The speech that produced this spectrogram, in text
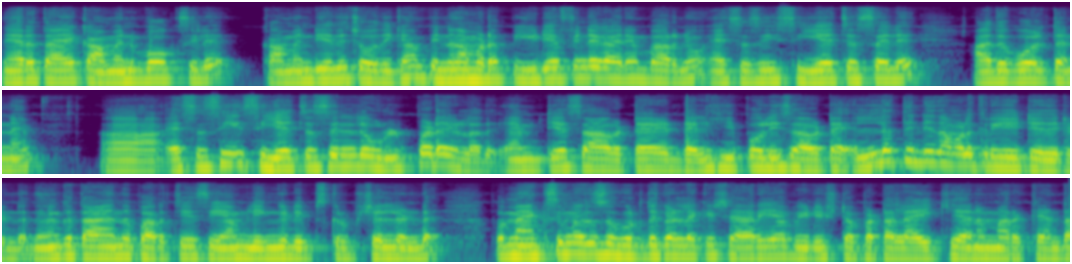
നേരെ താഴെ കമന്റ് ബോക്സിൽ കമന്റ് ചെയ്ത് ചോദിക്കാം. പിന്നെ നമ്മുടെ പി ഡി എഫിന്റെ കാര്യം പറഞ്ഞു. S S C C H S L അതുപോലെ തന്നെ S S C C H S എല്ലിന്റെ ഉൾപ്പെടെയുള്ളത് എം ടി എസ് ആവട്ടെ ഡൽഹി പോലീസ് ആവട്ടെ എല്ലാത്തിന്റെയും നമ്മൾ ക്രിയേറ്റ് ചെയ്തിട്ടുണ്ട്. നിങ്ങൾക്ക് താഴെ പർച്ചേസ് ചെയ്യാം. ലിങ്ക് ഡിസ്ക്രിപ്ഷനിലുണ്ട്. അപ്പോൾ മാക്സിമം സുഹൃത്തുക്കളിലേക്ക് ഷെയർ ചെയ്യുക. വീഡിയോ ഇഷ്ടപ്പെട്ട ലൈക്ക് ചെയ്യാനും മറക്കേണ്ട.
